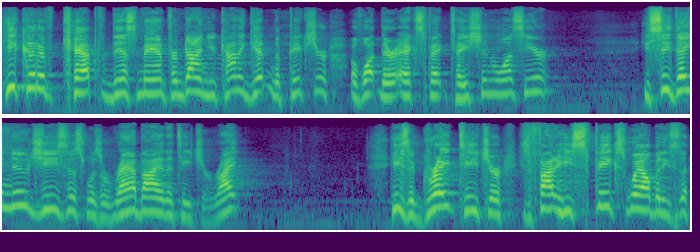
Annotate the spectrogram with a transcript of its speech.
he could have kept this man from dying. You kind of getting the picture of what their expectation was here? You see, they knew Jesus was a rabbi and a teacher, right? He's a great teacher. He's a fighter. He speaks well, but he's, a,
